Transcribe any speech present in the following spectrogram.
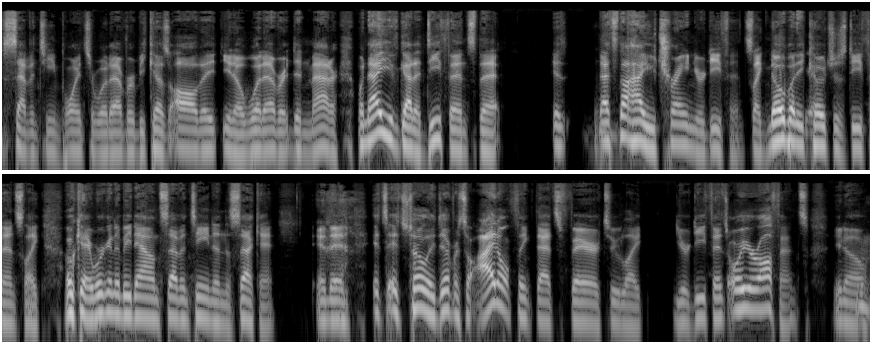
17 points or whatever because all they, you know, whatever, it didn't matter. Well, now you've got a defense that is that's not how you train your defense. Like nobody yeah. coaches defense like, okay, we're going to be down 17 in the second. And then it's it's totally different. So I don't think that's fair to like your defense or your offense, you know. Hmm.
